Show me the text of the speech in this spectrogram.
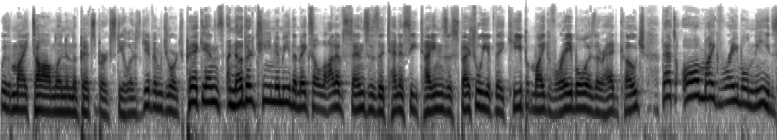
with Mike Tomlin and the Pittsburgh Steelers. Give him George Pickens. Another team to me that makes a lot of sense is the Tennessee Titans, especially if they keep Mike Vrabel as their head coach. That's all Mike Vrabel needs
